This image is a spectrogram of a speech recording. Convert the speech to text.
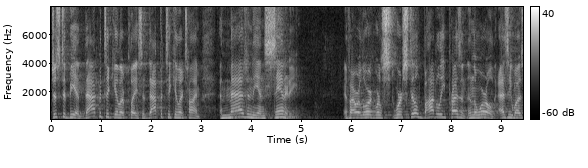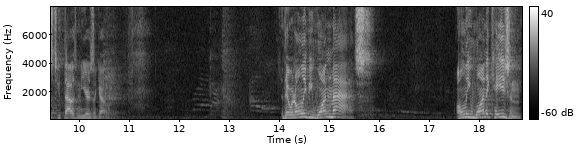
just to be at that particular place at that particular time, imagine the insanity if our Lord were, were still bodily present in the world as he was 2,000 years ago. There would only be one Mass, only one occasion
